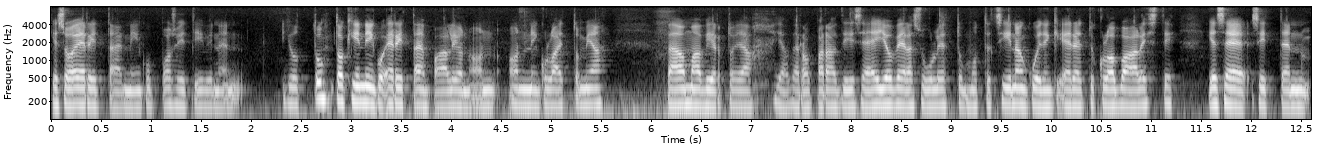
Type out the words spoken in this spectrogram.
ja se on erittäin niin kuin, positiivinen juttu. Toki niin kuin, erittäin paljon on, on niin kuin, laittomia pääomavirtoja ja veroparatiiseja ei ole vielä suljettu, mutta siinä on kuitenkin edetty globaalisti ja se sitten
